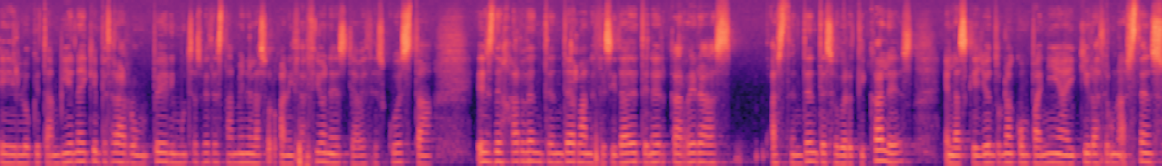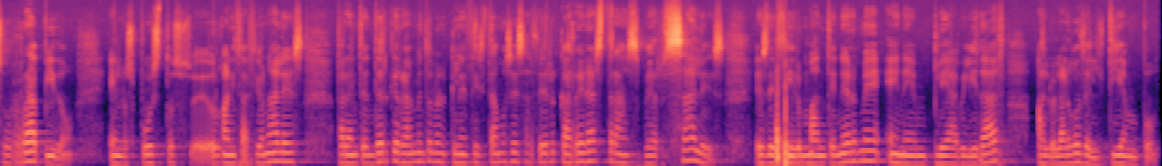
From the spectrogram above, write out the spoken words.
eh, lo que también hay que empezar a romper, y muchas veces también en las organizaciones, y a veces cuesta, es dejar de entender la necesidad de tener carreras ascendentes o verticales, en las que yo entro en una compañía y quiero hacer un ascenso rápido en los puestos eh, organizacionales, para entender que realmente lo que necesitamos es hacer carreras transversales, es decir, mantenerme en empleabilidad a lo largo del tiempo.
